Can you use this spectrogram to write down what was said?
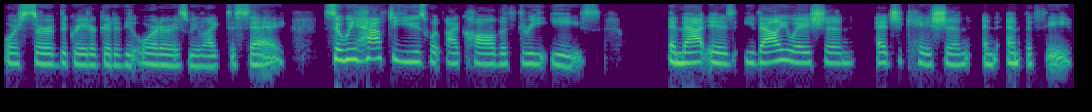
or serve the greater good of the order, as we like to say. So we have to use what I call the three E's, and that is evaluation, education, and empathy.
